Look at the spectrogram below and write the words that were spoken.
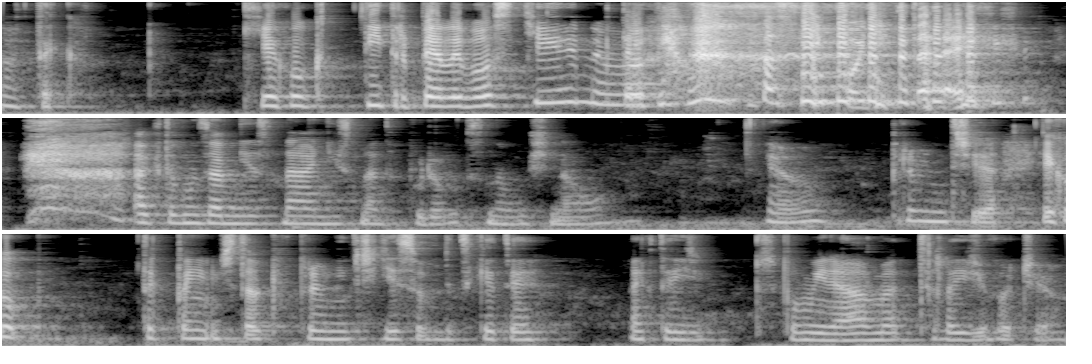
No tak jako k té trpělivosti? Nebo... Trpělivosti po dětech. A k tomu zaměstnání snad v budoucnu už, no. Jo, první třída. Jako, tak paní učitelky v první třídě jsou vždycky ty, na který vzpomínáme celý život, jo.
